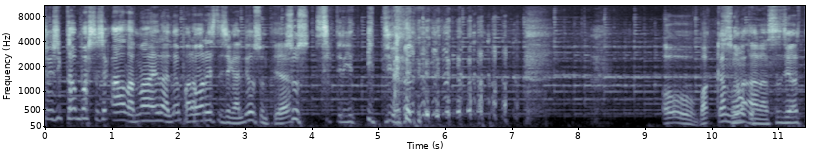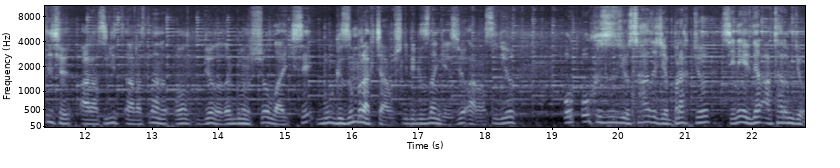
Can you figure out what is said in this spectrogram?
Çocuk tam başlayacak ağlanma herhalde para var isteyecek anlıyor musun? Ya. Sus siktir git it diyor. Oo bakkan ne Sonra oldu? arası diyor için arası git arasından o diyorlar da konuşuyorlar ikisi. Bu kızın bırakacağımış. Şimdi bir kızla geziyor anası diyor. O, o kızı diyor sadece bırak diyor seni evden atarım diyor.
